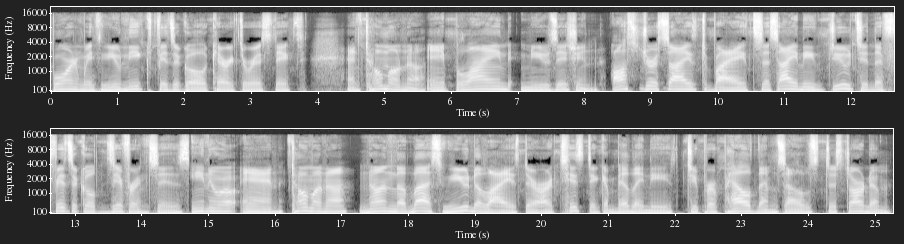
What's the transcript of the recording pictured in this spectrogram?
born with unique physical characteristics, and Tomona, a blind musician, ostracized by society due to the physical differences. Inu-Oh and Tomona nonetheless utilized their artistic abilities to propel themselves to stardom.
